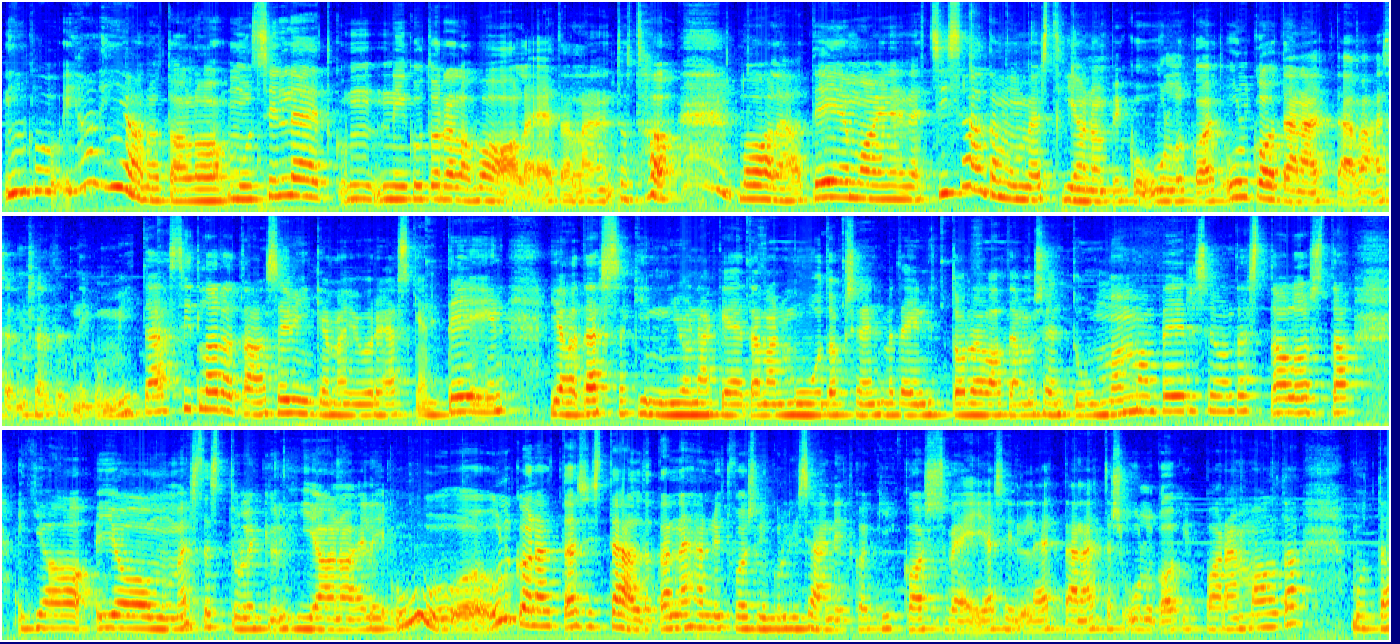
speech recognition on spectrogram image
niinku ihan hieno talo, mutta silleen, että niinku todella vaalea tällainen tota, vaalea teemainen. Et sisältä mun mielestä hienompi kuin ulkoa. Et ulkoa tää näyttää vähän semmoiselta, että niinku mitä. Sitten ladataan se, minkä mä juuri äsken tein. Ja tässäkin jo näkee tämän muutoksen, että mä tein nyt todella tämmöisen tummamman version tästä talosta. Ja joo, mun mielestä tästä tuli kyllä hieno. Eli uu, ulko näyttää siis tältä. Tännehän nyt voisi niinku lisää niitä kaikki kasveja sille, että tää näyttäisi ulkoakin paremmalta. Mutta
